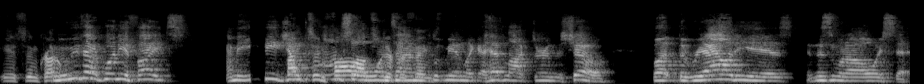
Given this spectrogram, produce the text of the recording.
it's I incredible. mean, we've had plenty of fights. I mean, he jumped the console one time and put me in like a headlock during the show. But the reality is, and this is what I always say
